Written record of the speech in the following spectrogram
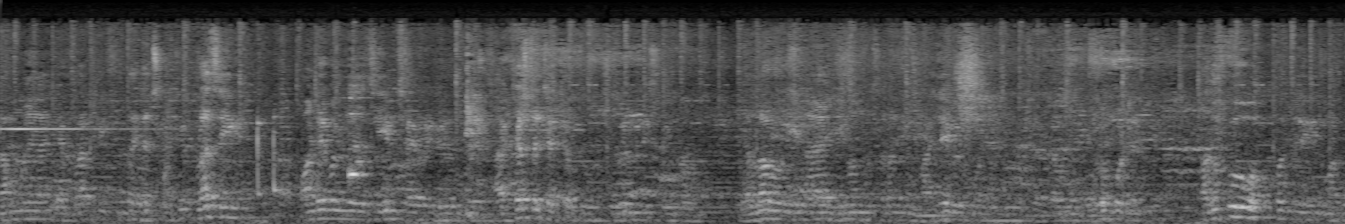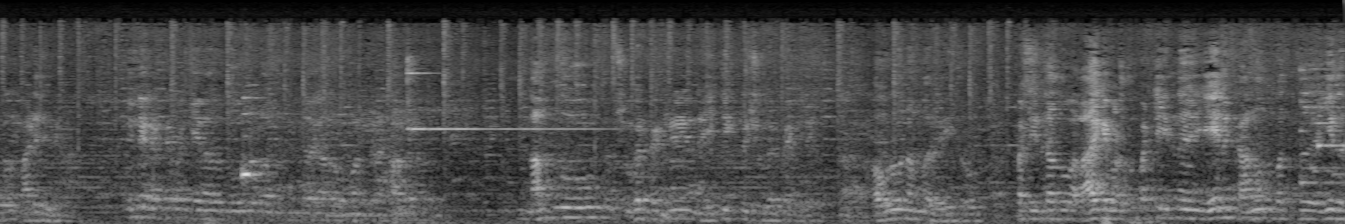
ನಮ್ಮ ಎಫ್ ಆರ್ ಪಿಗಿಂತ ಹೆಚ್ಚು ಕೊಡ್ತೀವಿ. ಪ್ಲಸ್ ಈಗ ಆನರೇಬಲ್ ಸಿ ಎಂ ಸಾಹೇಬರಿಗೆ ಹೇಳಿದ್ರೆ ಸಾಕಷ್ಟು ಚರ್ಚೆ ಅವರು ಶುಗರ್ ಮಿನಿಸ್ಟ್ರಿ ಎಲ್ಲರೂ ಇಲ್ಲ ಏನೊಂದು ಸಲ ನೀವು ಮಾಡಲೇಬೇಕು ಅನ್ನೋದು ಸರ್ಕಾರದ ಗೌರವ ಕೊಟ್ಟಿರ್ತೀವಿ ಅದಕ್ಕೂ ಒಪ್ಪಂದ ಇದು ಮಾಡಿದ್ದೀವಿ. ನಿನ್ನೆ ಬಗ್ಗೆ ಏನಾದರೂ ದೂರುಗಳು ಅಂತ ಏನಾದರೂ ಮಾಡ್ತಾರೆ ನಮ್ಮದು ಶುಗರ್ ಫ್ಯಾಕ್ಟ್ರಿ ನೈತಿಕ ಶುಗರ್ ಫ್ಯಾಕ್ಟ್ರಿ. ಅವರು ನಮ್ಮ ರೈತರು. ಬಟ್ ಇಂಥದ್ದು ಹಾಗೆ ಮಾಡೋದು. ಬಟ್ ಇನ್ನು ಏನು ಕಾನೂನು ಬಂತು ಇದೆ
